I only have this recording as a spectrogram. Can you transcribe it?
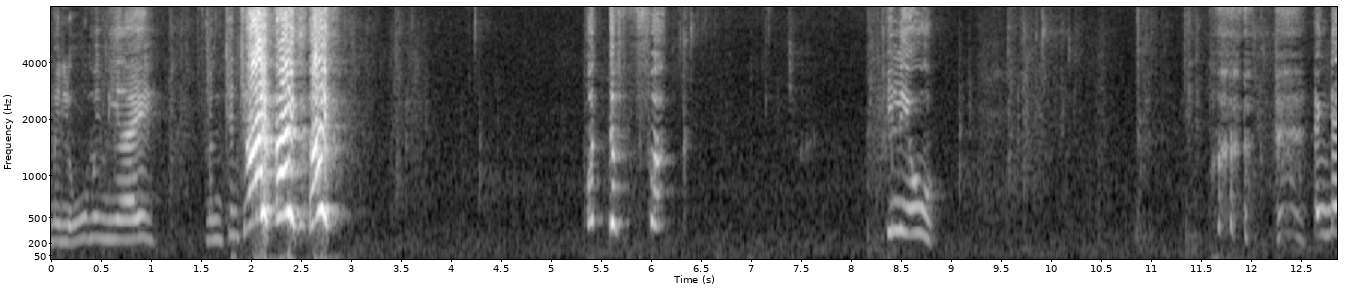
ไม่รู้ไม่มีอะไร มันเช่นเฮ้ยเฮ้ยเฮ้ย What the fuck พี่ลิ วอังเด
